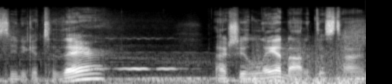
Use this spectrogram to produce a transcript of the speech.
Just need to get to there. Actually land on it this time.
